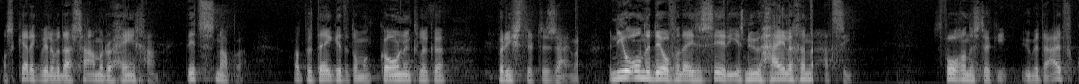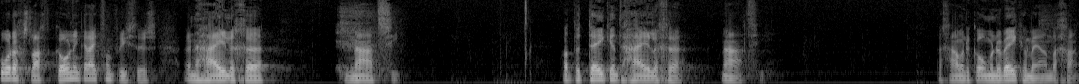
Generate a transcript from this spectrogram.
Als kerk willen we daar samen doorheen gaan. Dit snappen. Wat betekent het om een koninklijke priester te zijn? Een nieuw onderdeel van deze serie is nu heilige natie. Volgende stukje. U bent de uitverkoren geslacht, koninkrijk van priesters, een heilige natie. Wat betekent heilige natie? Daar gaan we de komende weken mee aan de gang.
